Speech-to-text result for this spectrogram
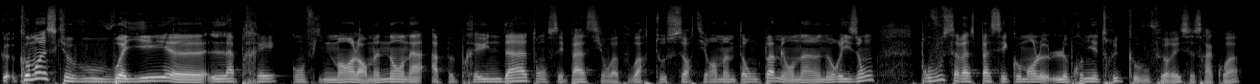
Que- Comment est-ce que vous voyez euh, l'après-confinement? Alors maintenant, on a à peu près une date, on ne sait pas si on va pouvoir tous sortir en même temps ou pas, mais on a un horizon. Pour vous, ça va se passer comment? Le, le premier truc que vous ferez, ce sera quoi?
